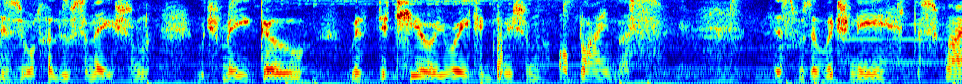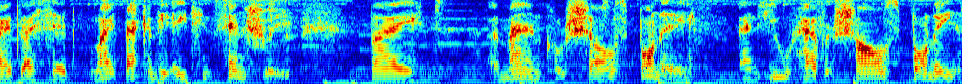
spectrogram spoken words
visual hallucination which may go with deteriorating vision or blindness. This was originally described, I said, right back in the 18th century by a man called Charles Bonnet, and you have Charles Bonnet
